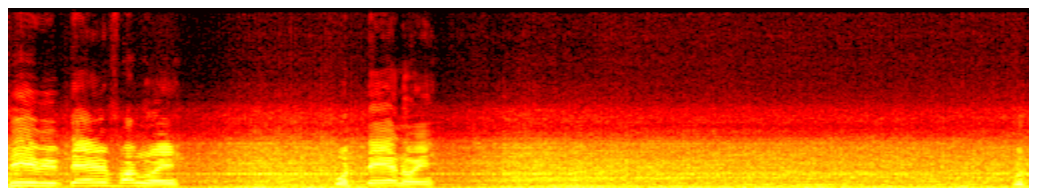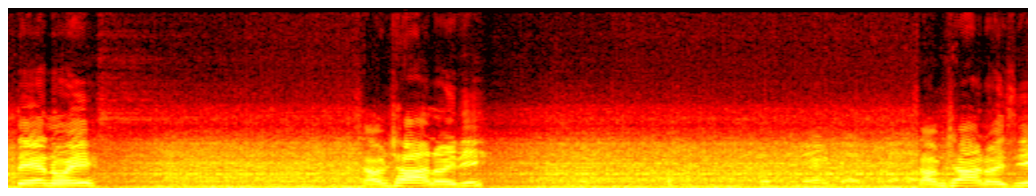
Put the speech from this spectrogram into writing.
พี่บีบแต่ให้ฟังหน่อย กดแต่หน่อย กดแต่หน่อยสามชาหน่อยดิสามชาหน่อยสิ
